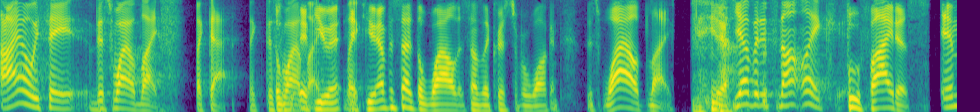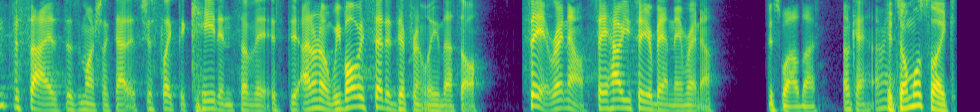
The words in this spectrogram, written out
I always say this wildlife like that. Like this wildlife. if you like, if you emphasize the wild, it sounds like Christopher Walken. This wildlife, yeah. yeah, but it's not like Foo Fighters. emphasized as much like that. It's just like the cadence of it is. Di- I don't know. We've always said it differently. That's all. Say it right now. Say how you say your band name right now. This wildlife. Okay. All right. It's almost like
